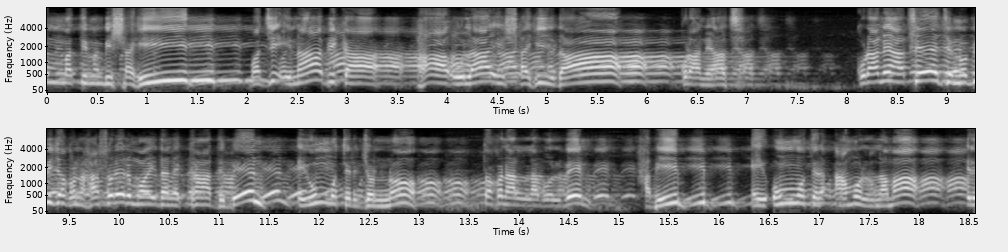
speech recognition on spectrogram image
উম্মাতিন বিশাহিদ ওয়াজিনা বিকা হাউলাই শাহিদা। কোরআনে আছে। কোরআনে আছে যে নবী যখন হাসরের ময়দানে কাঁদবেন, এই উম্মতের জন্য তখন আল্লাহ বলবেন, হাবিব, এই উম্মতের আমল নামা, এর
